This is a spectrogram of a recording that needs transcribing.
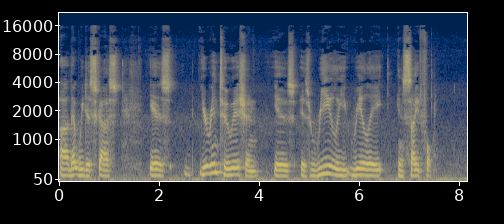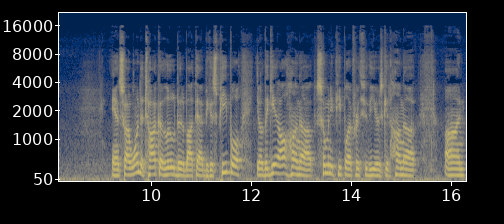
uh, that we discussed is your intuition is is really, really insightful. And so I wanted to talk a little bit about that because people, you know, they get all hung up. So many people I've heard through the years get hung up on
